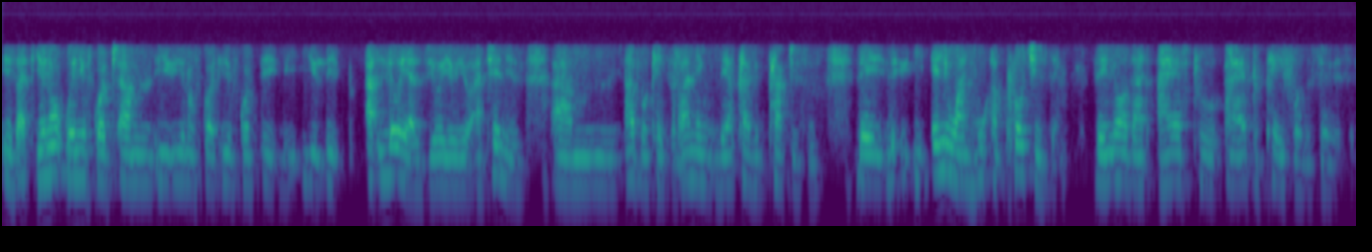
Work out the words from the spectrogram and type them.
is that you know when you've got um you, you know you've got you've got the, you, the uh, lawyers, your, your your attorneys, um, advocates running their private practices. They, they anyone who approaches them, they know that I have to I have to pay for the services.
